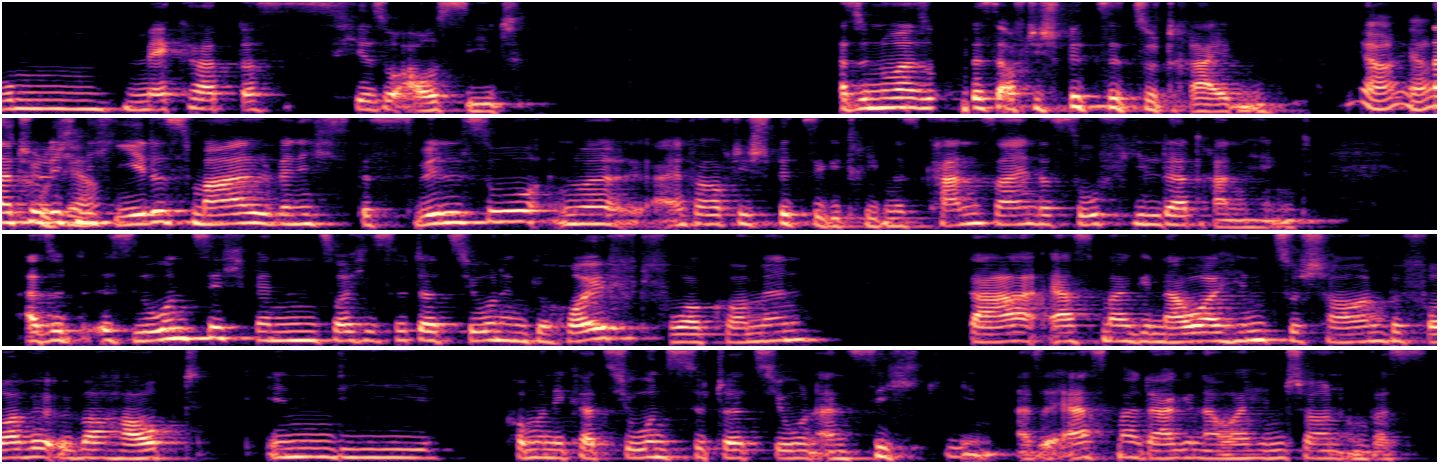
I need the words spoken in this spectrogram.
rummeckert, dass es hier so aussieht. Also nur so, um das auf die Spitze zu treiben. Ja, ja. Natürlich gut, ja. nicht jedes Mal, wenn ich das will, so, nur einfach auf die Spitze getrieben. Es kann sein, dass so viel da dran hängt. Also es lohnt sich, wenn solche Situationen gehäuft vorkommen, da erstmal genauer hinzuschauen, bevor wir überhaupt in die Kommunikationssituation an sich gehen. Also erstmal da genauer hinschauen, um was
